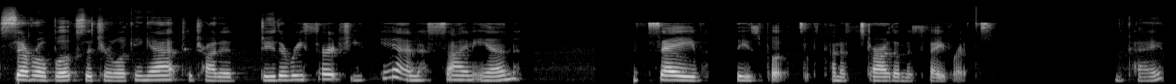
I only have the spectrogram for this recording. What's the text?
several books that you're looking at to try to do the research, you can sign in and save these books, kind of star them as favorites. Okay.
